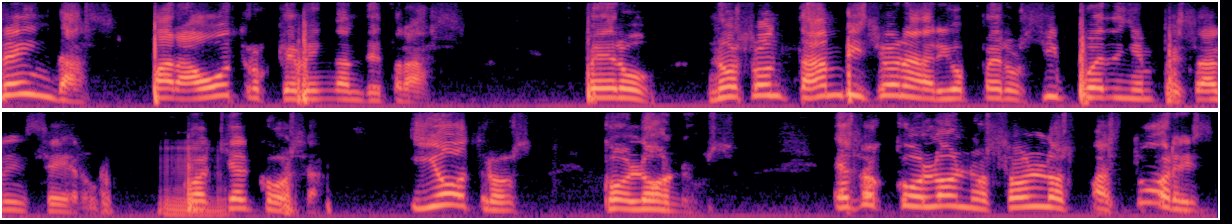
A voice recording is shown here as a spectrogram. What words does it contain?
sendas para otros que vengan detrás. Pero no son tan visionarios, pero sí pueden empezar en cero, cualquier cosa. Y otros colonos. Esos colonos son los pastores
